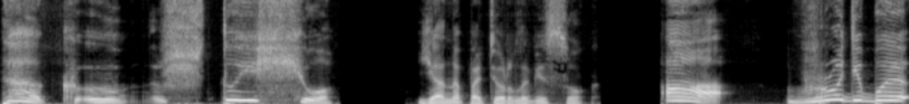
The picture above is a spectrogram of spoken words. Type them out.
Так, э, что еще? Яна потерла висок. А, вроде бы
